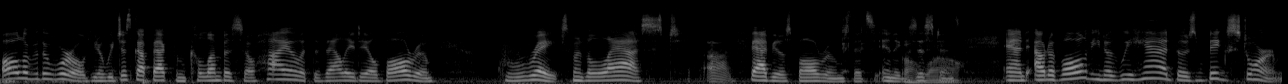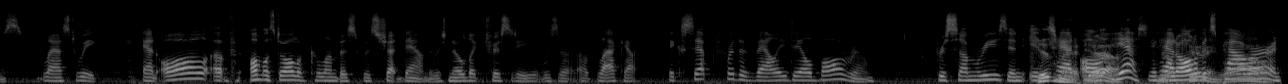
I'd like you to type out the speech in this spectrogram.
all over the world. You know, we just got back from Columbus, Ohio at the Valleydale Ballroom. Great. It's one of the last uh, fabulous ballrooms that's in existence. And out of all of, you know, we had those big storms last week. And all of, almost all of Columbus was shut down. There was no electricity. It was a, a blackout, except for the Valleydale Ballroom. For some reason, it Kismet, had all, yeah. yes, it No had all of its power, wow. and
